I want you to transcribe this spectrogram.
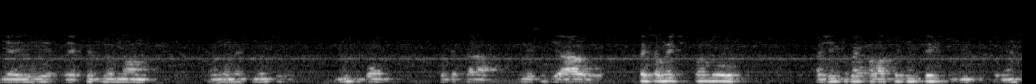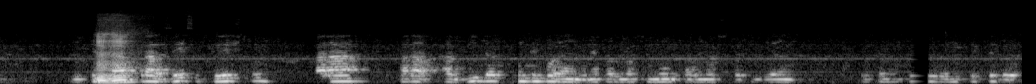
e aí é sempre uma, é um momento muito, muito bom poder estar nesse diálogo, especialmente quando a gente vai falar sobre um texto bíblico, né? E tentar uhum. trazer esse texto para para a vida contemporânea, né, para o nosso mundo, para o nosso cotidiano. Isso é muito enriquecedor.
